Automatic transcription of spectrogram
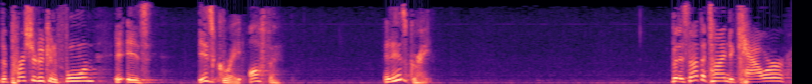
The pressure to conform is, is great often. It is great. But it's not the time to cower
